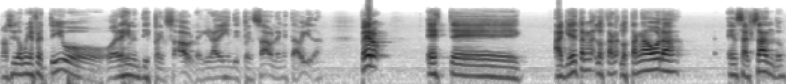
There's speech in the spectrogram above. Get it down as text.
No ha sido muy efectivo, o eres indispensable, y nadie es indispensable en esta vida. Pero, este, aquí están, lo, están, ahora ensalzando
